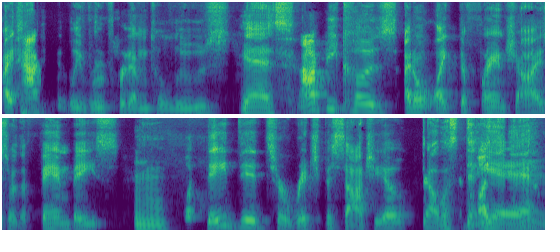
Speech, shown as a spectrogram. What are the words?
I actively root for them to lose, Yes. not because I don't like the franchise or the fan base. Mhm. What they did to Rich Bisaccia That was that, yeah.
